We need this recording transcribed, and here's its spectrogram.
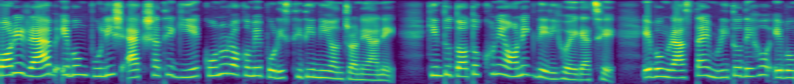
পরে র্যাব এবং পুলিশ একসাথে গিয়ে কোনো রকমে পরিস্থিতি নিয়ন্ত্রণে আনে, কিন্তু ততক্ষণে অনেক দেরি হয়ে গেছে এবং রাস্তায় মৃতদেহ এবং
